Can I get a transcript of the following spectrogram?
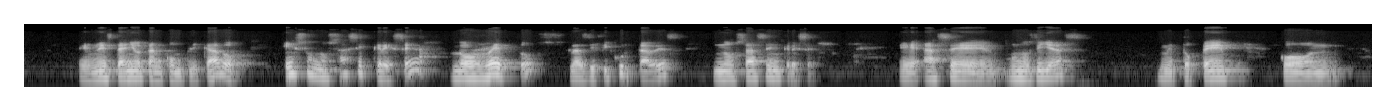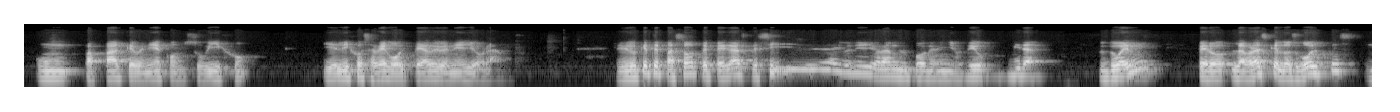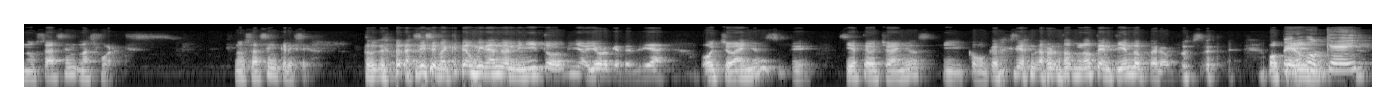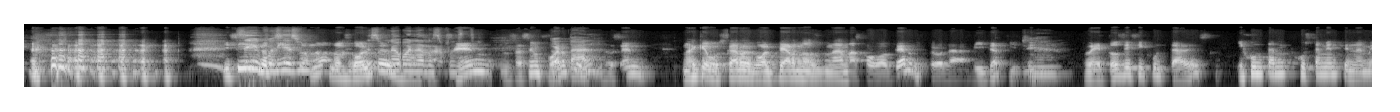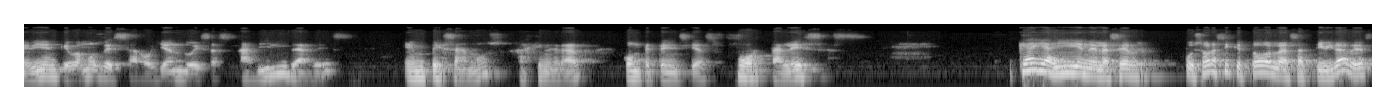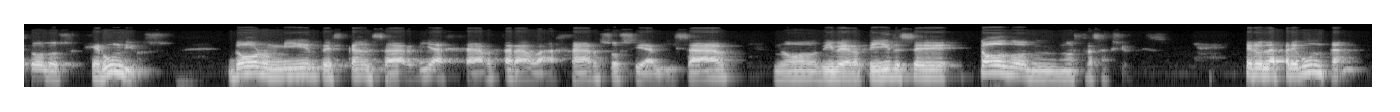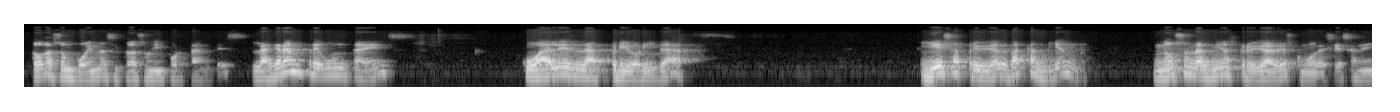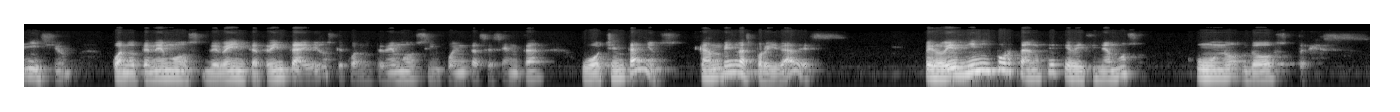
en este año tan complicado? Eso nos hace crecer. Los retos, las dificultades nos hacen crecer. Eh, hace unos días me topé con un papá que venía con su hijo y el hijo se había golpeado y venía llorando. Digo, ¿qué te pasó? ¿Te pegaste? Sí, ahí venía llorando el pobre niño. Digo, mira, duele, pero la verdad es que los golpes nos hacen más fuertes, nos hacen crecer. Entonces, así se me quedó mirando el niñito, niño, yo creo que tendría ocho años, eh, siete, ocho años, y como que me no, no, te entiendo, pero pues, ok. Pero ok. y sí, pues sí, es ¿no? Los golpes una buena nos, Hacen, nos hacen fuertes, no hay que buscar golpearnos nada más por golpearnos, pero la vida tiene retos, dificultades, y justamente en la medida en que vamos desarrollando esas habilidades, empezamos a generar competencias, fortalezas. ¿Qué hay ahí en el hacer? Pues ahora sí que todas las actividades, todos los gerundios. Dormir, descansar, viajar, trabajar, socializar, ¿no? divertirse, todas nuestras acciones. Pero la pregunta, todas son buenas y todas son importantes, la gran pregunta es, ¿cuál es la prioridad? Y esa prioridad va cambiando. No son las mismas prioridades, como decías al inicio, cuando tenemos de 20 a 30 años que cuando tenemos 50, 60 u 80 años. Cambian las prioridades. Pero es bien importante que definamos uno, dos, tres.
